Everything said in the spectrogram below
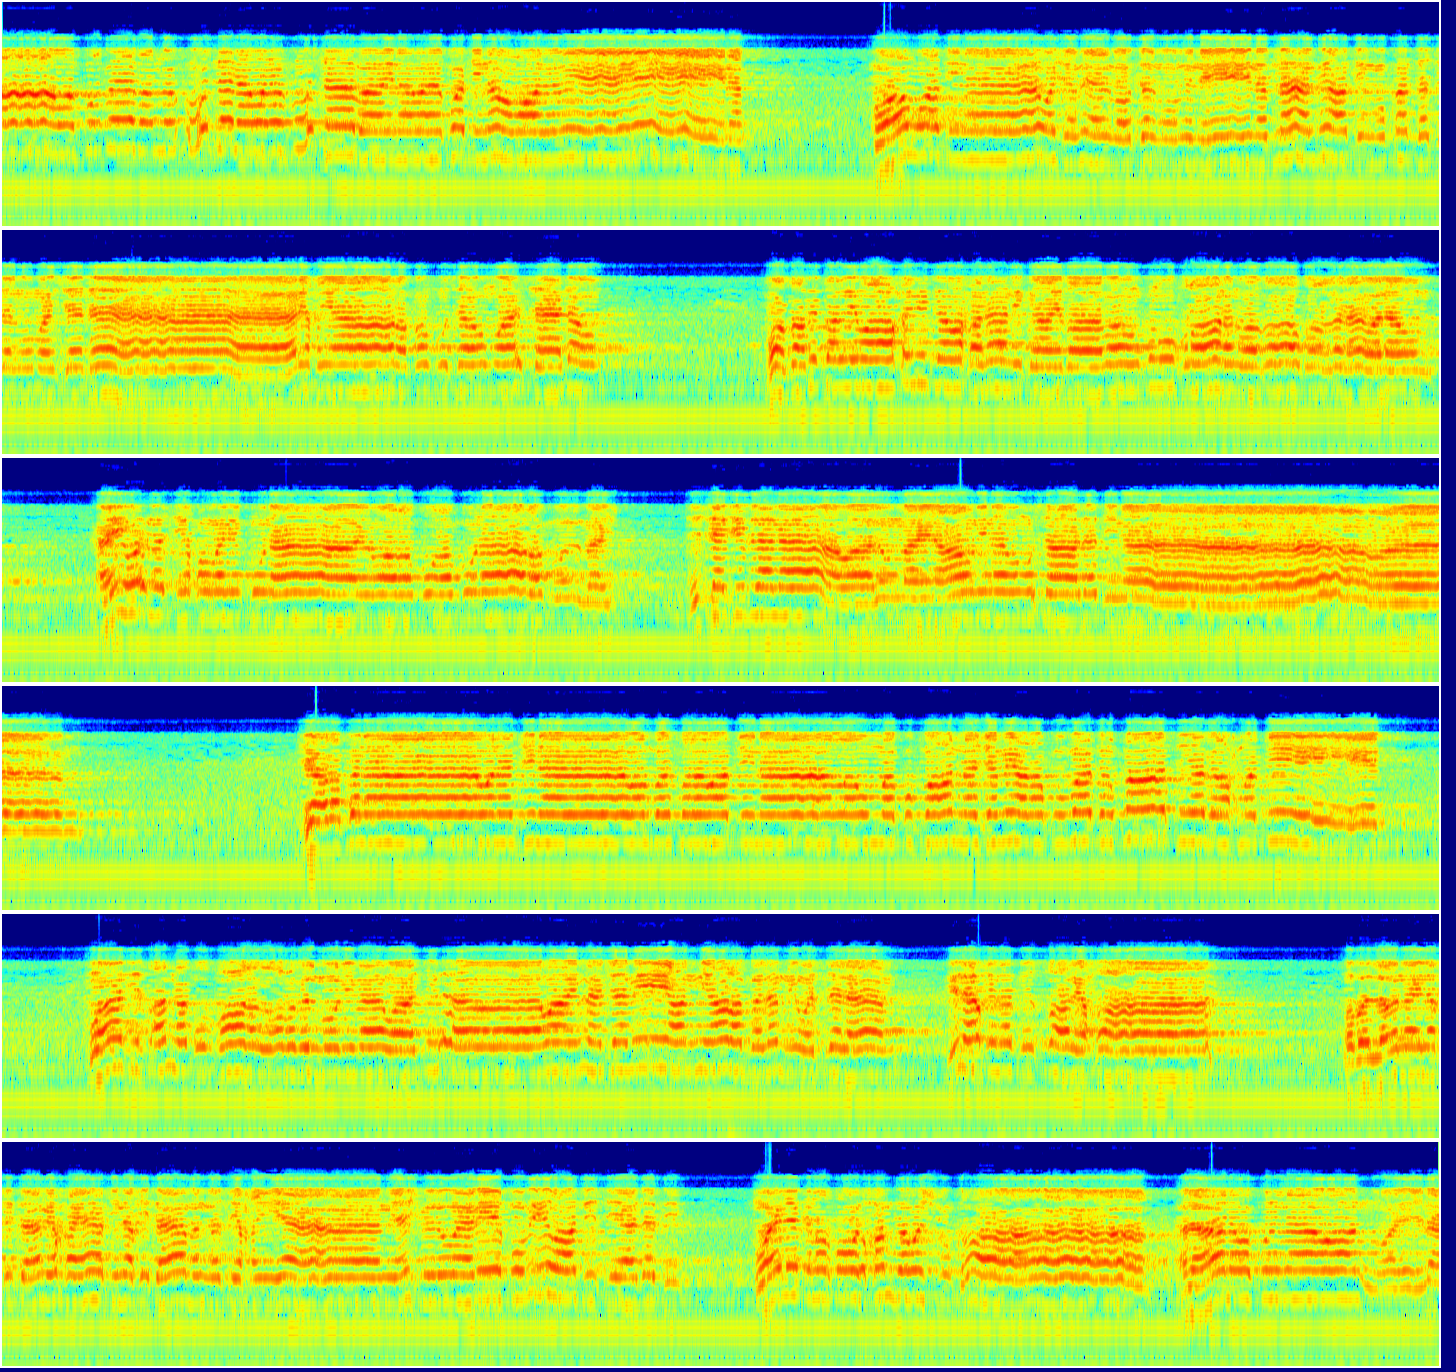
بيضا نفوسنا ونفوس آبائنا وإخوتنا ومعلمينا وأمواتنا وجميع الموتى المؤمنين. أبناء البيعة المقدسة الممجدة. يا رب أنفسهم وأجسادهم. وضابطا لمراحمك وحنانك عظامهم كن غفرانا وغافر لنا ولهم. أيها المسيح ملكنا أيها رب ربنا رب المجد. استجب لنا وألم إلى عوننا ومساعدتنا. يا ربنا ونجنا وارض صلواتنا. اللهم كف عنا جميع العقوبات القاسية برحمتك. واجز عنا كفار الغضب المؤلمة وازلها وإن جميعا يا رب الأمن والسلام للآخرة الصالحات. وبلغنا إلى ختام حياتنا ختاما مسيحيا يشمل ويليق بإرادة سيادتك. وإليك نرفع الحمد والشكران. الآن وكل آن وإلى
